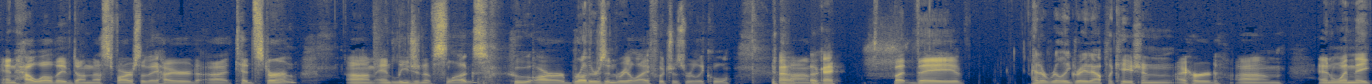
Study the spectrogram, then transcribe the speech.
and how well they've done thus far. So they hired uh, Ted Stern um, and Legion of Slugs, who are brothers in real life, which was really cool. Oh, Um, okay. But they had a really great application, I heard. Um, and when they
